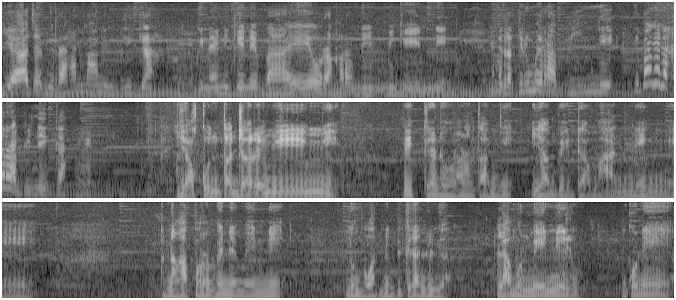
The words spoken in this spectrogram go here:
Ya jadi rakan maning bliga. Kena ini kene bae ora karo mimi kene. Ya berarti rumah rabine. Ya pakai lah rabine kah? Ya kunta jare mimi. Pikir ada ulangan tami. Ya beda maning mi. Kenapa orang mene-mene. Yang buat ni pikiran lu ya. Lamun mene lu. Engko nih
